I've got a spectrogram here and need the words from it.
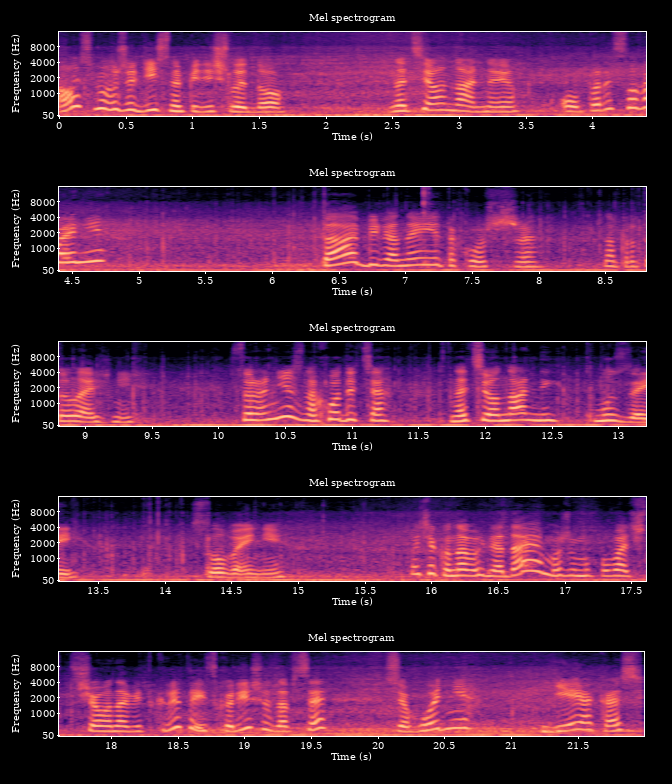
А ось ми вже дійсно підійшли до національної опери Словенії. Та біля неї також е, на протилежній стороні знаходиться Національний музей Словенії. Ось як вона виглядає, можемо побачити, що вона відкрита, і скоріше за все, сьогодні є якась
